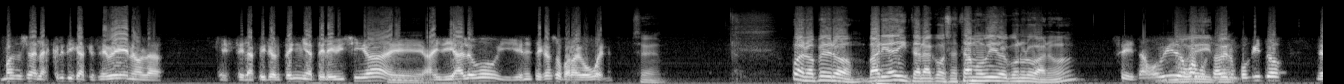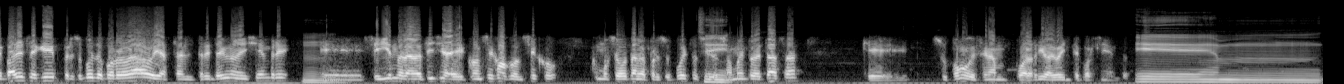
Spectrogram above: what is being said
más allá de las críticas que se ven o la, este, la pirotecnia televisiva, mm. hay diálogo y en este caso para algo bueno. Sí. Bueno, Pedro, variadita la cosa, está movido con Urbano, ¿eh? Sí, está movido, vamos a ver un poquito. Me parece que presupuesto prorrogado y hasta el 31 de diciembre, mm. eh, siguiendo la noticia de consejo a consejo, cómo se votan los presupuestos y los aumentos de tasa, que supongo que serán por arriba del 20%. Eh,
